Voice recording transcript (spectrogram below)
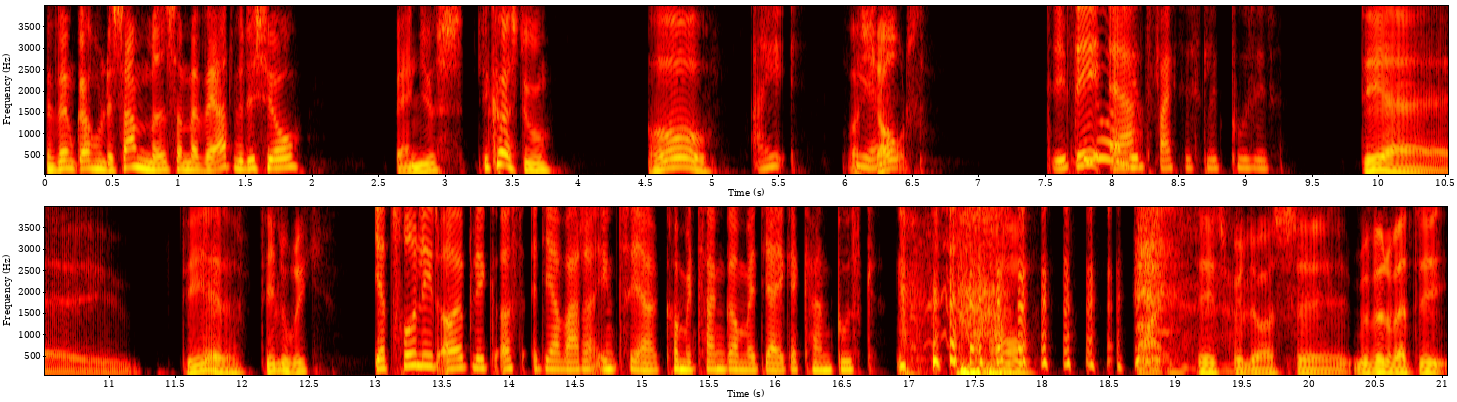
Men hvem gør hun det sammen med, som er vært ved det show? Banjus Likørstue. Åh, oh, Ej, hvor Ja. sjovt. Det er, det er finurligt. faktisk lidt pudsigt. Det er, det er, det er lyrik. Jeg troede lige et øjeblik også, at jeg var der, indtil jeg kom i tanke om, at jeg ikke er Karen Busk. Nå. Nej, det er selvfølgelig også... Øh, men ved du hvad, det...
